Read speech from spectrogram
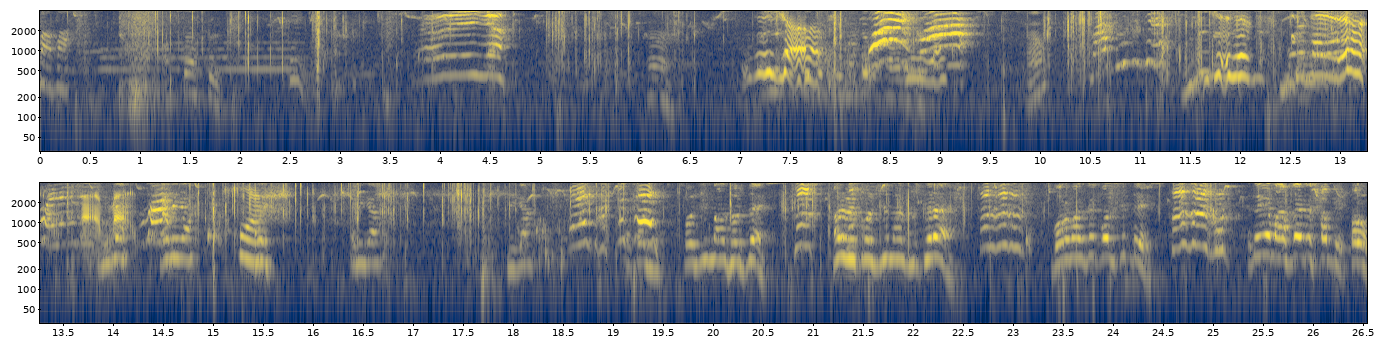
বাবা আইয়া হ্যাঁ ওই মা হ্যাঁ মাছ উঠছে নিগা এই নিগা এই নিগা নিগা এই ধাক্কাতে কলসি মাছ ধরছে? আরে কলসি মাছ ধরছে রে। হ্যাঁ বড় মাছটা কলসিতে। হ্যাঁ হ্যাঁ এদিকে মাছটা একটা সামনে চলো।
